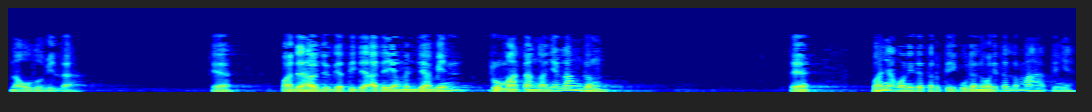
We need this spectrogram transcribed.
Nauzubillah. Ya. Padahal juga tidak ada yang menjamin rumah tangganya langgeng. Ya. Banyak wanita tertipu dan wanita lemah hatinya.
